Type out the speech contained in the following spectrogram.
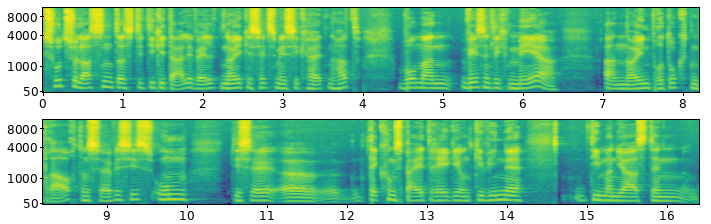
zuzulassen, dass die digitale Welt neue Gesetzmäßigkeiten hat, wo man wesentlich mehr an neuen Produkten braucht und Services, um diese äh, Deckungsbeiträge und Gewinne, die man ja aus den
